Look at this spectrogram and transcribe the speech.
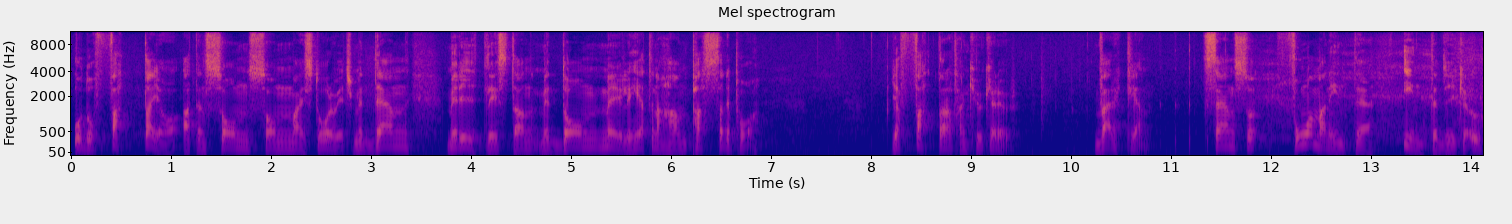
Och då fattar jag att en sån som Majstorovic med den meritlistan, med de möjligheterna han passade på. Jag fattar att han kukar ur. Verkligen. Sen så får man inte inte dyka upp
